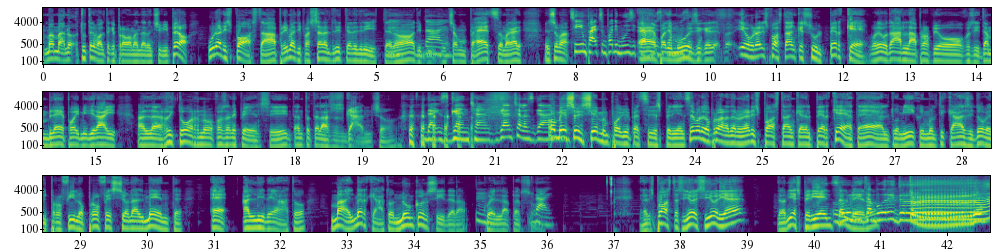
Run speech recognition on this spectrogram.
Man mano, tutte le volte che prova a mandare un CV. Però una risposta, prima di passare al dritti alle dritte, Sì, no? Di, diciamo un pezzo, magari. Insomma, Sì, un pezzo, un po' di musica. eh, un po' musica, di musica. Io ho una risposta anche sul perché. Volevo darla proprio così, d'amblè, poi mi dirai al ritorno cosa ne pensi. Intanto te la sgancio. Dai, sgancia, sgancia la sgancia. Ho messo insieme un po' i miei pezzi di esperienza e volevo provare a dare una risposta anche al perché a te, al tuo amico, in molti casi dove il profilo professionalmente è allineato, ma il mercato non considera Mm. quella persona. Dai. E la risposta, signore e signori, è dalla mia esperienza Rulli, almeno. tamburi.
